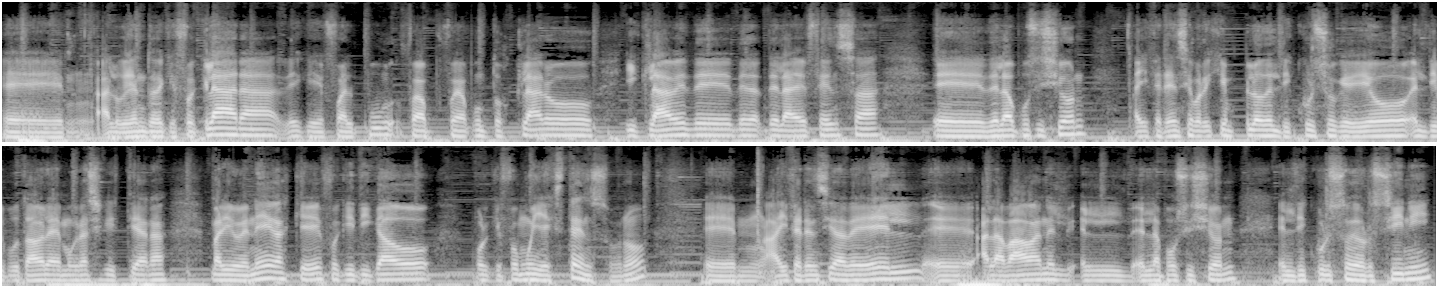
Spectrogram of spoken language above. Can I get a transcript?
eh, aludiendo de que fue clara, de que fue, al fue, a, puntos claros y claves de, la defensa eh, de la oposición a diferencia, por ejemplo, del discurso que dio el diputado de la democracia cristiana, Mario Venegas, que fue criticado porque fue muy extenso, ¿no? Eh, a diferencia de él, eh, alababan el, en la posición el discurso de Orsini,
